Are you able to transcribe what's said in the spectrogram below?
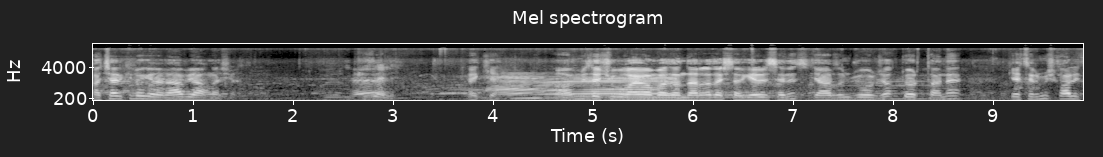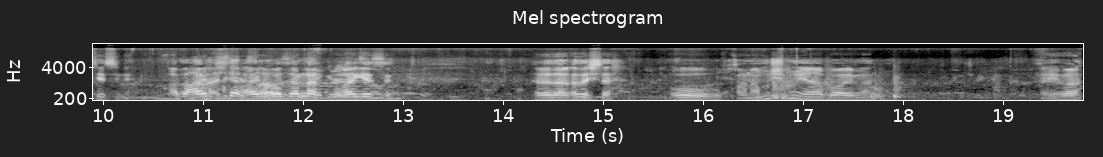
Kaçar kilo gelir abi yaklaşık? 250. Peki. Abimiz de çubuk hayvan pazarında arkadaşlar gelirseniz yardımcı olacak. 4 tane getirmiş kalitesini. Abi hayırlı işler, hayırlı pazarlar. Kolay gelsin. Evet arkadaşlar. Oo kanamış mı ya bu hayvan? Eyvah.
